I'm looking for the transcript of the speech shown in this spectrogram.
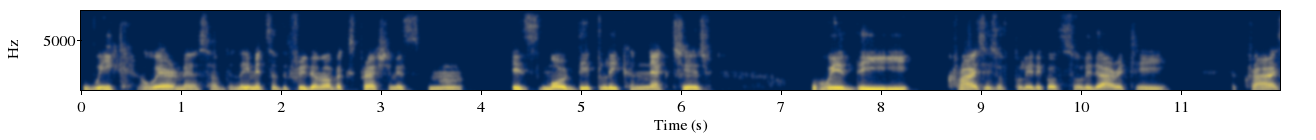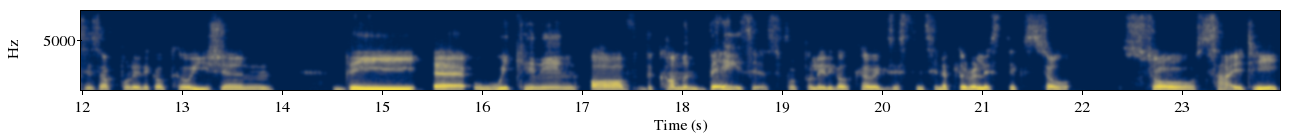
weak awareness of the limits of the freedom of expression is, mm, is more deeply connected with the crisis of political solidarity, the crisis of political cohesion, the uh, weakening of the common basis for political coexistence in a pluralistic so, society,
